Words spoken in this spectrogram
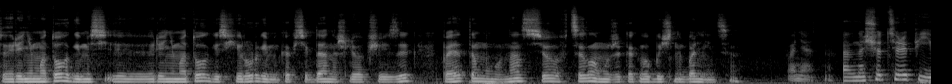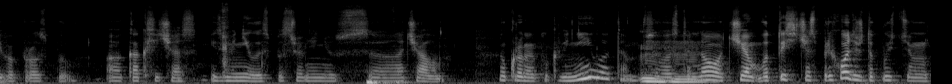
Реаниматологами, э, реаниматологи с хирургами, как всегда, нашли общий язык, поэтому у нас все в целом уже как в обычной больнице. Понятно. А насчет терапии вопрос был. А как сейчас изменилось по сравнению с э, началом? Ну, кроме плаквинила, там, всего mm-hmm. остального. Чем... Вот ты сейчас приходишь, допустим,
